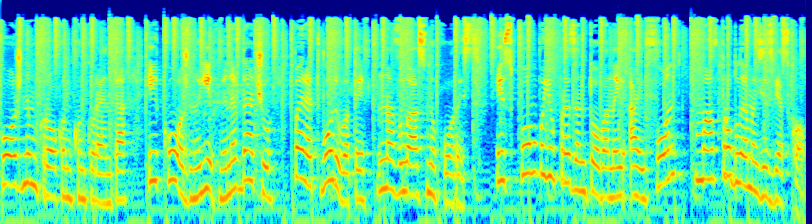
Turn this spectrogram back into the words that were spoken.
кожним кроком конкурента і кожну їхню невдачу перетворювати на власну користь. Із помпою презентований iPhone мав проблеми зі зв'язком.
